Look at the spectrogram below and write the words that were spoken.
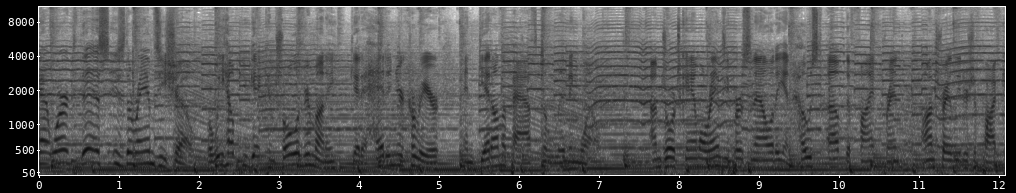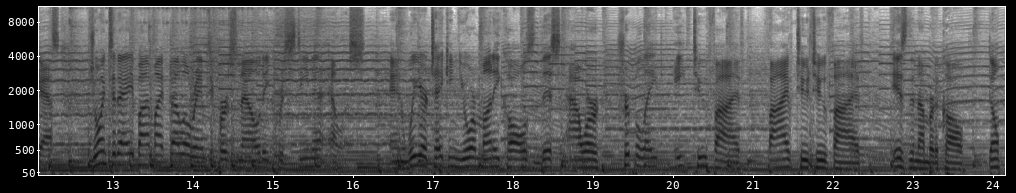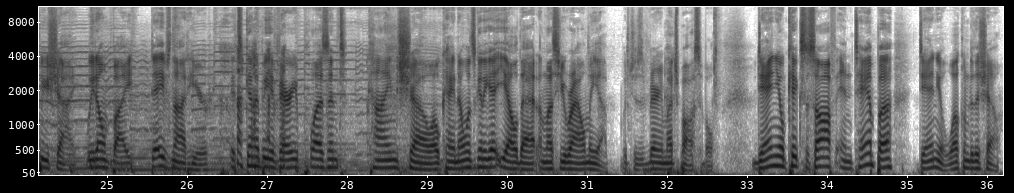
Network, this is The Ramsey Show, where we help you get control of your money, get ahead in your career, and get on the path to living well. I'm George Kamel, Ramsey personality and host of the Fine Print EntreLeadership Podcast, joined today by my fellow Ramsey personality, Kristina Ellis. And we are taking your money calls this hour. 888 825 5225 is the number to call. Don't be shy. We don't bite. Dave's not here. It's going to be a very pleasant, kind show, okay? No one's going to get yelled at unless you rile me up, which is very much possible. Daniel kicks us off in Tampa. Daniel, welcome to the show.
